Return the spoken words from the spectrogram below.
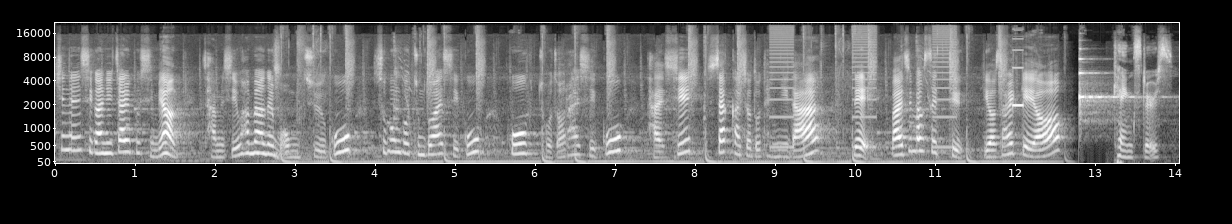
쉬는 시간이 짧으시면 잠시 화면을 멈추고 수분 보충도 하시고 호흡 조절하시고 다시 시작하셔도 됩니다. 네, 마지막 세트 이어서 할게요. Gangsters.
